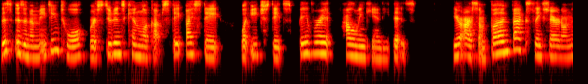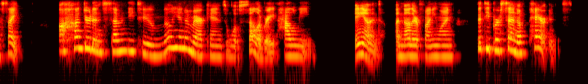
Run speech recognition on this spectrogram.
This is an amazing tool where students can look up state by state what each state's favorite Halloween candy is. Here are some fun facts they shared on the site. 172 million Americans will celebrate Halloween. And another funny one 50% of parents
